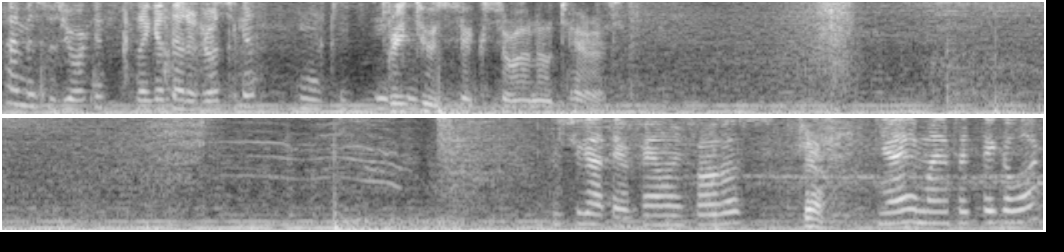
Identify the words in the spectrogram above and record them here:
Hi, Mrs. Yorkin. Can I get that address again? Yes, it's 326 Serrano Terrace. You got there? Family photos? Yeah. Yeah, you mind if I take a look?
